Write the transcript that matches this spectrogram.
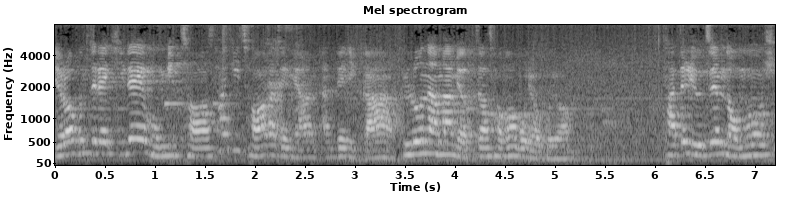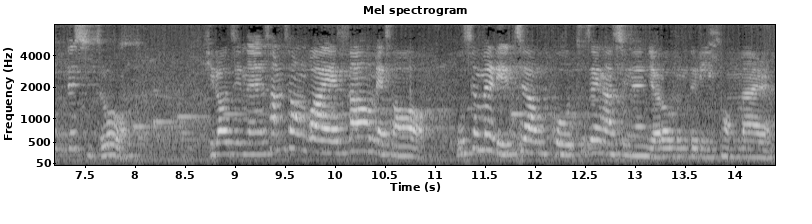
여러분들의 기대에 못 미쳐 사기 저하가 되면 안 되니까 글로나마 몇 자 적어보려고요. 다들 요즘 너무 힘드시죠? 길어지는 삼성과의 싸움에서 웃음을 잃지 않고 투쟁하시는 여러분들이 정말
